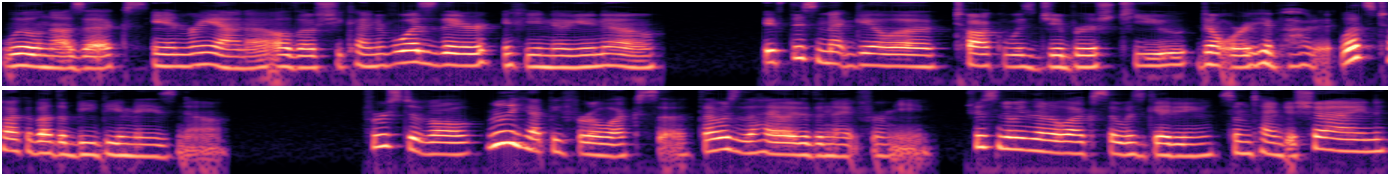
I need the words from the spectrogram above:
Lil Nas X and Rihanna, although she kind of was there. If you know, you know. If this Met Gala talk was gibberish to you, don't worry about it. Let's talk about the BBMAs now. First of all, really happy for Alexa. That was the highlight of the night for me. Just knowing that Alexa was getting some time to shine.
